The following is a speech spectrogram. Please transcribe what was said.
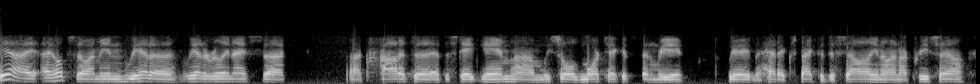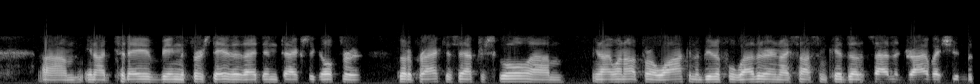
Yeah, I, I hope so. I mean, we had a we had a really nice uh, uh, crowd at the at the state game. Um, we sold more tickets than we we had expected to sell. You know, in our pre-sale. Um, you know, today being the first day that I didn't actually go for go to practice after school. Um, you know, I went out for a walk in the beautiful weather, and I saw some kids outside in the driveway shooting with,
